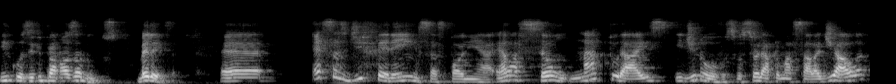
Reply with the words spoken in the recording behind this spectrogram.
inclusive para nós adultos. Beleza. É, essas diferenças, Paulinha, elas são naturais e, de novo, se você olhar para uma sala de aula,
